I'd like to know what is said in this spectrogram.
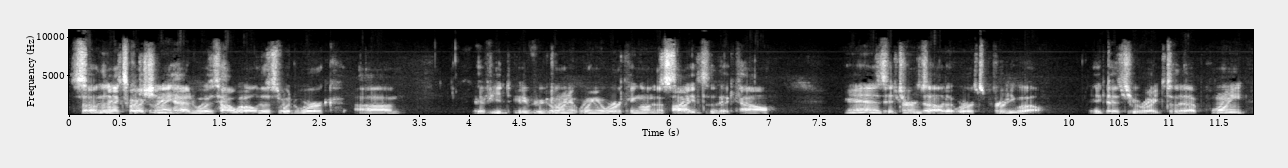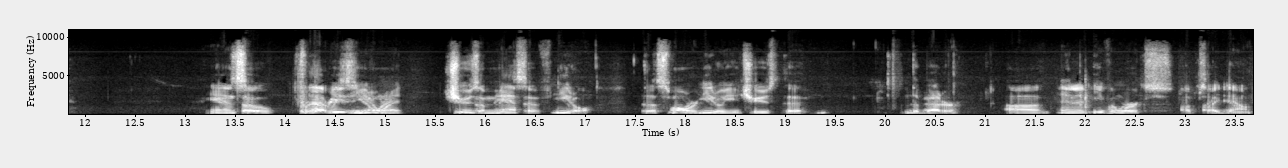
So the next question I had was how well this would work um, if, you, if you're doing it when you're working on the sides of the cowl. And as it turns out, it works pretty well. It gets you right to that point. And so for that reason, you don't want to choose a massive needle. The smaller needle you choose, the, the better. Uh, and it even works upside down.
